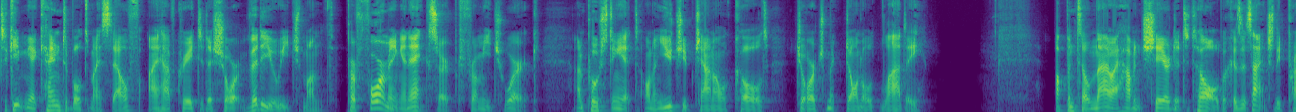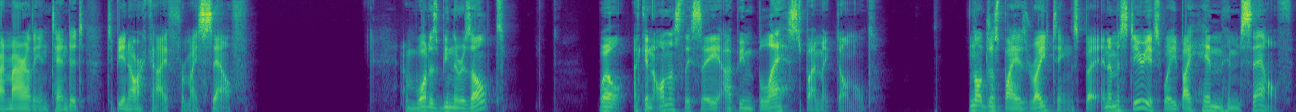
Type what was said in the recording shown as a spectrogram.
To keep me accountable to myself, I have created a short video each month, performing an excerpt from each work, and posting it on a YouTube channel called George MacDonald Laddie. Up until now, I haven't shared it at all because it's actually primarily intended to be an archive for myself. And what has been the result? Well, I can honestly say I've been blessed by MacDonald. Not just by his writings, but in a mysterious way by him himself.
